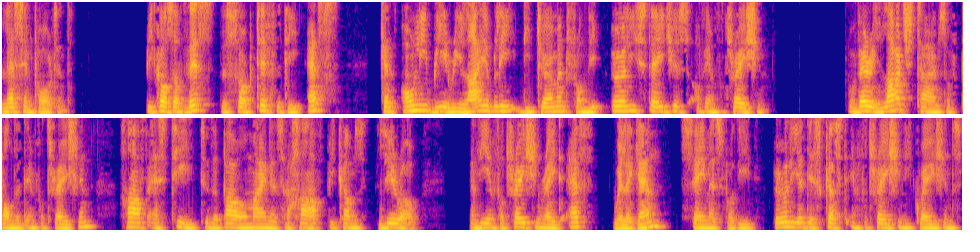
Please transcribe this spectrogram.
less important. Because of this, the sorptivity S can only be reliably determined from the early stages of infiltration. For very large times of ponded infiltration, half st to the power minus a half becomes zero, and the infiltration rate F will again, same as for the earlier discussed infiltration equations,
